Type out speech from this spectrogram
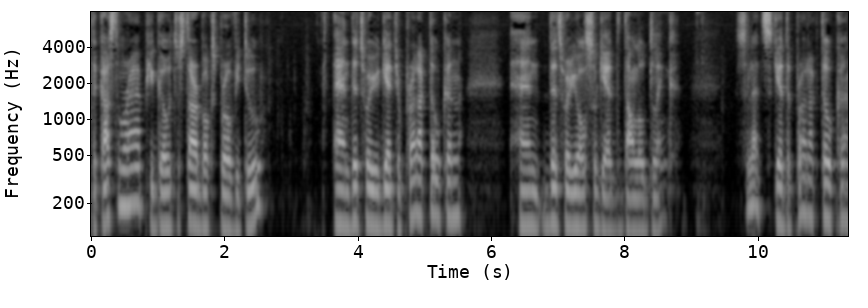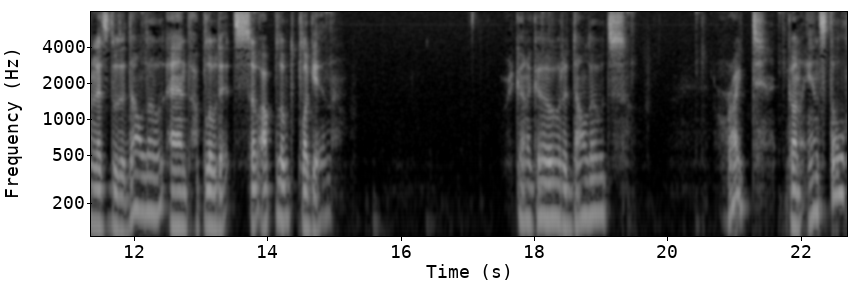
the customer app, you go to Starbox Pro V2 and that's where you get your product token and that's where you also get the download link. So let's get the product token, let's do the download and upload it. So upload plugin. We're gonna go to downloads, right, gonna install,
